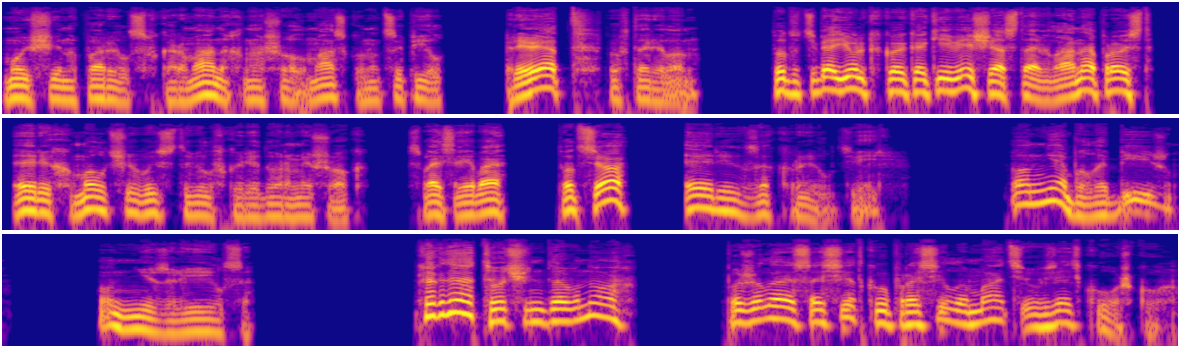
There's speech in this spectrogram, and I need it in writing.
Мужчина порылся в карманах, нашел маску, нацепил. «Привет», — повторил он. «Тут у тебя Юлька кое-какие вещи оставила, она просит...» Эрих молча выставил в коридор мешок. «Спасибо. Тут все?» Эрих закрыл дверь. Он не был обижен, он не злился. Когда-то очень давно пожилая соседка упросила мать взять кошку.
